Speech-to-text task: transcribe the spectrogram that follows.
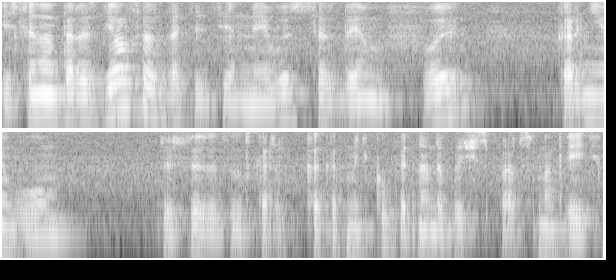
Если надо раздел создать отдельный, его создаем в корневом. То есть этот вот, как отмыть куб, это надо будет сейчас посмотреть.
